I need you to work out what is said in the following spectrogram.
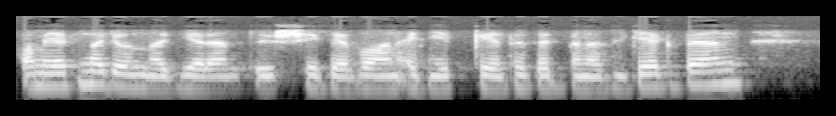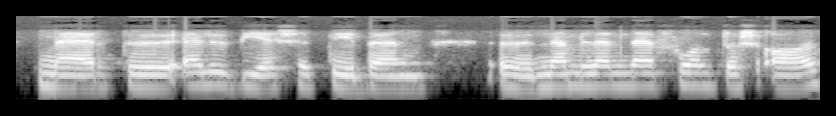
amelyek nagyon nagy jelentősége van egyébként ezekben az ügyekben, mert előbbi esetében nem lenne fontos az,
